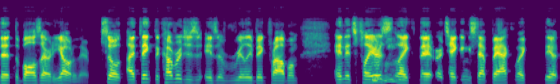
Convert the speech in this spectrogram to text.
that the ball's already out of there. So I think the coverage is is a really big problem, and it's players Mhm. like that are taking a step back, like the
